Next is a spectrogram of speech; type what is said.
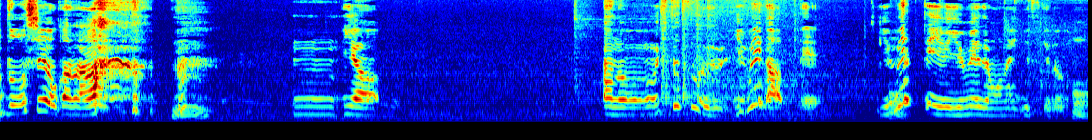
ー、どうしようかな。うん。うーん、いや、あのー、一つ夢があって、夢っていう夢でもないんですけど、うん。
